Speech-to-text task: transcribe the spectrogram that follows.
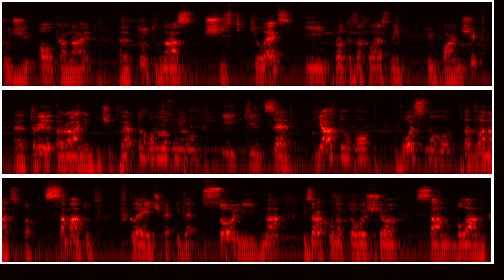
Fuji Alkanite. Е, Тут в нас 6 кілець і протизахлесний тюльпанчик, е, три ранінги 4 розміру і кільце 5, 8 та 12. Сама тут вклеєчка іде солідна, і за рахунок того, що сам бланк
